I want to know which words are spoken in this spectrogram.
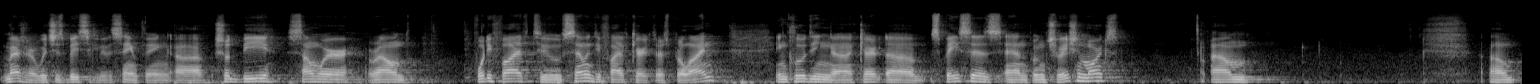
measure, which is basically the same thing, uh, should be somewhere around 45 to 75 characters per line, including uh, uh, spaces and punctuation marks. Um, um,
